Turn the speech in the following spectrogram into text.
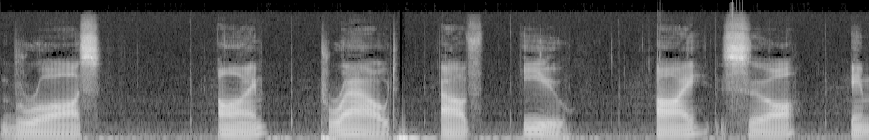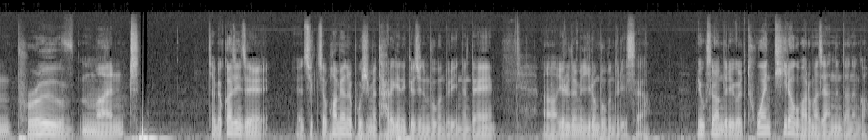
bros. I'm proud of you. I saw improvement. 자, 몇 가지 이제 직접 화면을 보시면 다르게 느껴지는 부분들이 있는데, 어, 예를 들면 이런 부분들이 있어요. 미국 사람들이 이걸 20라고 발음하지 않는다는 거.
